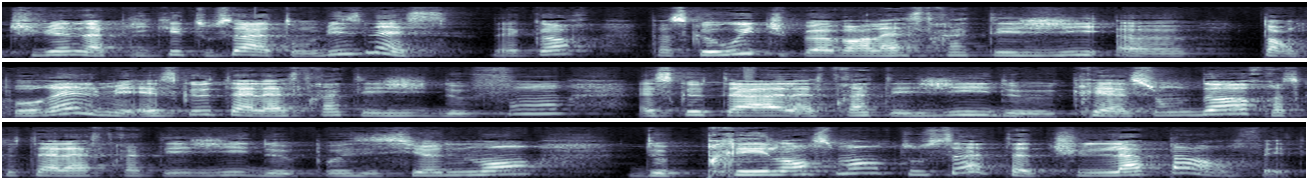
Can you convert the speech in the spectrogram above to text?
tu viennes appliquer tout ça à ton business, d'accord? Parce que oui, tu peux avoir la stratégie euh, temporelle, mais est-ce que tu as la stratégie de fond? Est-ce que tu as la stratégie de création d'offres? Est-ce que tu as la stratégie de positionnement, de pré-lancement? Tout ça, tu l'as pas en fait.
